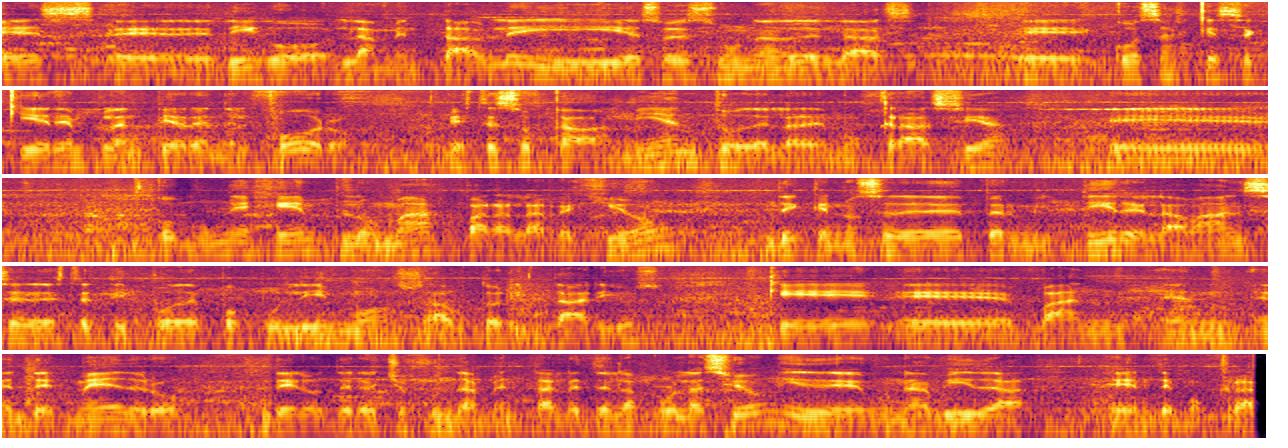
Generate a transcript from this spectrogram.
es, eh, digo, lamentable y eso es una de las eh, cosas que se quieren plantear en el foro. Este socavamiento de la democracia eh, como un ejemplo más para la región de que no se debe permitir el avance de este tipo de populismos autoritarios que van en, en desmedro de los derechos fundamentales de la población y de una vida en democracia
